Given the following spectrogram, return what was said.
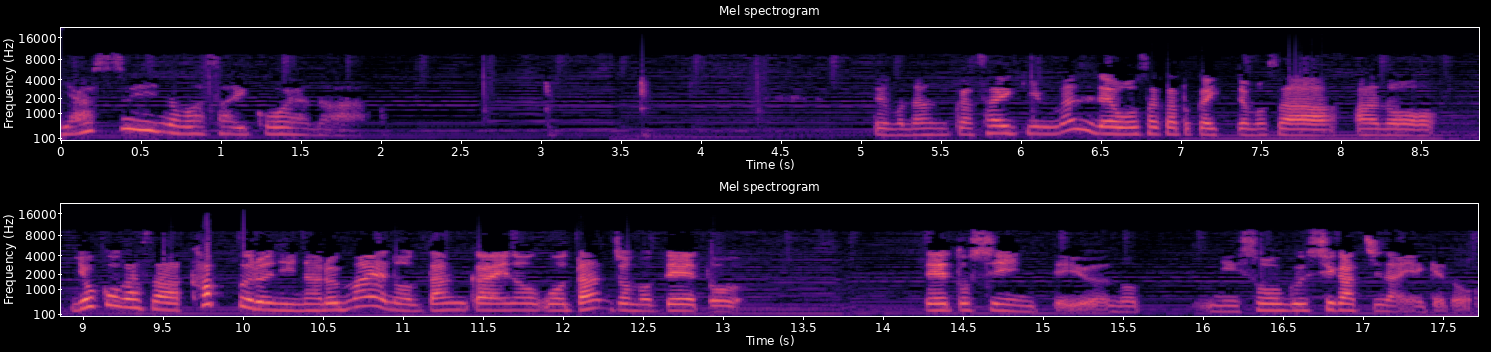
安いのは最高やな。でもなんか最近マジで大阪とか行ってもさ、あの、横がさ、カップルになる前の段階のこう男女のデート、デートシーンっていうのに遭遇しがちなんやけど、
